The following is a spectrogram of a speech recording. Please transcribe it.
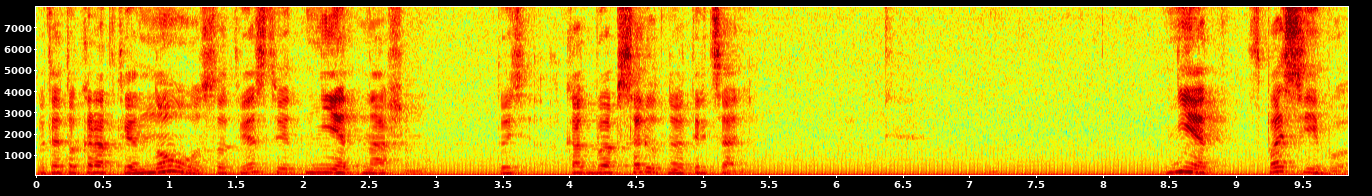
Вот это краткое no соответствует нет нашему. То есть как бы абсолютное отрицание. Нет, спасибо.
